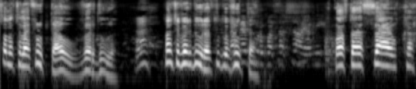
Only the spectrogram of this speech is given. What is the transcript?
solo ce l'hai frutta oh verdura non c'è verdura tutto frutta. costa assai un ca-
